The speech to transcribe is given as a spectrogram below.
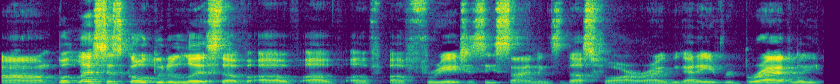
Um, but let's just go through the list of of, of of of free agency signings thus far, right? We got Avery Bradley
